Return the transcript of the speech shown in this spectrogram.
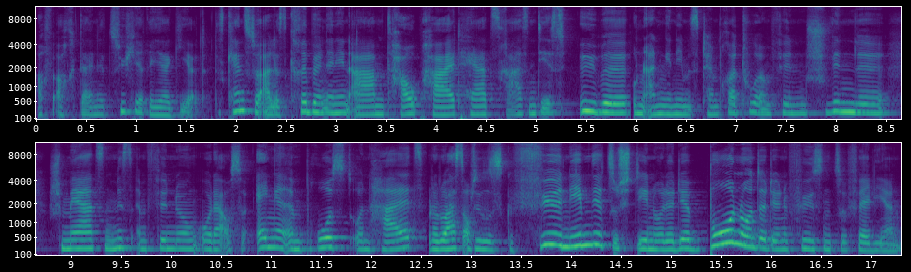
auf auch deine Psyche reagiert. Das kennst du alles. Kribbeln in den Armen, Taubheit, Herzrasen, dir ist übel, unangenehmes Temperaturempfinden, Schwindel, Schmerzen, Missempfindung oder auch so Enge im Brust und Hals. Oder du hast auch dieses Gefühl, neben dir zu stehen oder dir Bohnen unter den Füßen zu verlieren.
